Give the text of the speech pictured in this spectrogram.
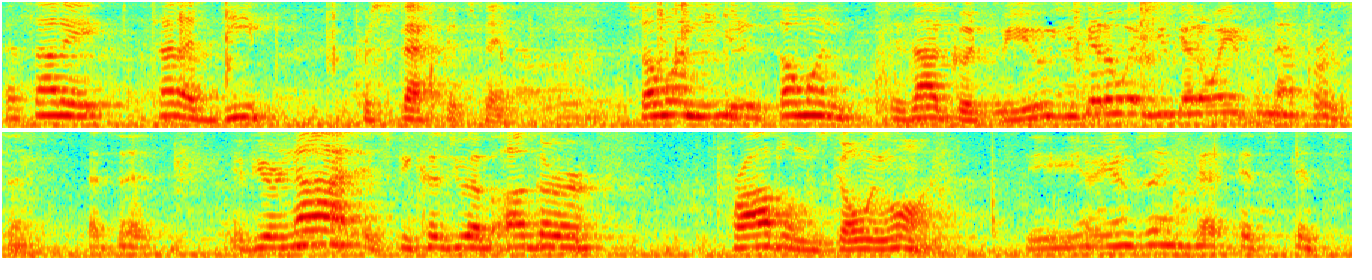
That's not a, it's not a deep perspective thing. Someone, you, someone is not good for you. You get away, you get away from that person. That's it. If you're not, it's because you have other problems going on. You, you know what I'm saying? That it's, it's.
